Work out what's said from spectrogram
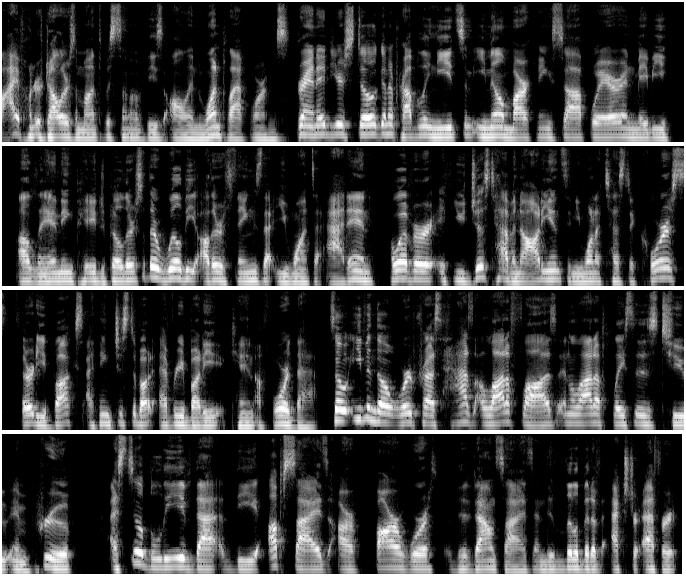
$500 a month with some of these all in one platforms. Granted, you're still to probably need some email marketing software and maybe a landing page builder. So there will be other things that you want to add in. However, if you just have an audience and you want to test a course, 30 bucks, I think just about everybody can afford that. So even though WordPress has a lot of flaws and a lot of places to improve, I still believe that the upsides are far worth the downsides and the little bit of extra effort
